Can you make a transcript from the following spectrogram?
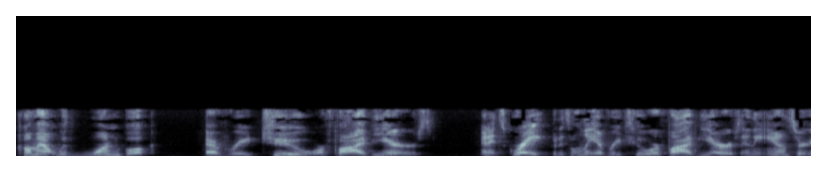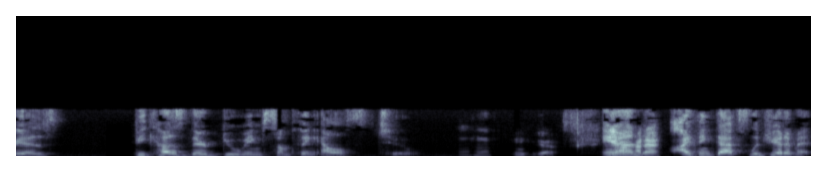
come out with one book every two or five years. And it's great, but it's only every two or five years. And the answer is because they're doing something else too. Mm-hmm. Yeah. And yeah, I think that's legitimate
